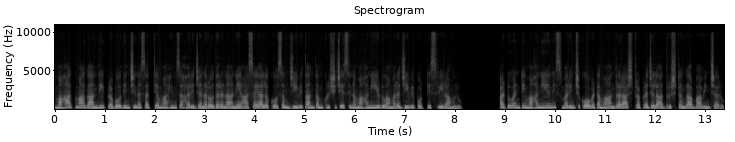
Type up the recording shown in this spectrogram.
మహాత్మాగాంధీ ప్రబోధించిన సత్యం అహింస హరి జనరోధరణ అనే ఆశయాల కోసం జీవితాంతం కృషి చేసిన మహనీయుడు అమరజీవి పొట్టి శ్రీరాములు. అటువంటి మహనీయుని స్మరించుకోవటం ఆంధ్ర రాష్ట్ర ప్రజల అదృష్టంగా భావించారు.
